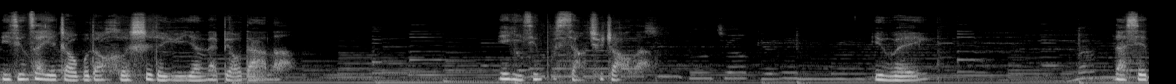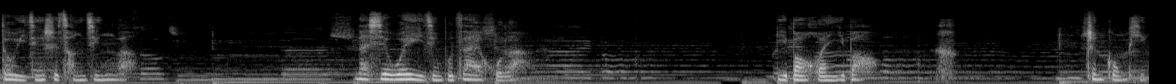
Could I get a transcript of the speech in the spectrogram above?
已经再也找不到合适的语言来表达了，也已经不想去找了，因为那些都已经是曾经了，那些我也已经不在乎了。一报还一报，真公平。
